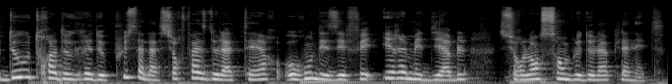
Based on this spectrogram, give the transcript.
2 ou 3 degrés de plus à la surface de la Terre auront des effets irrémédiables sur l'ensemble de la planète.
